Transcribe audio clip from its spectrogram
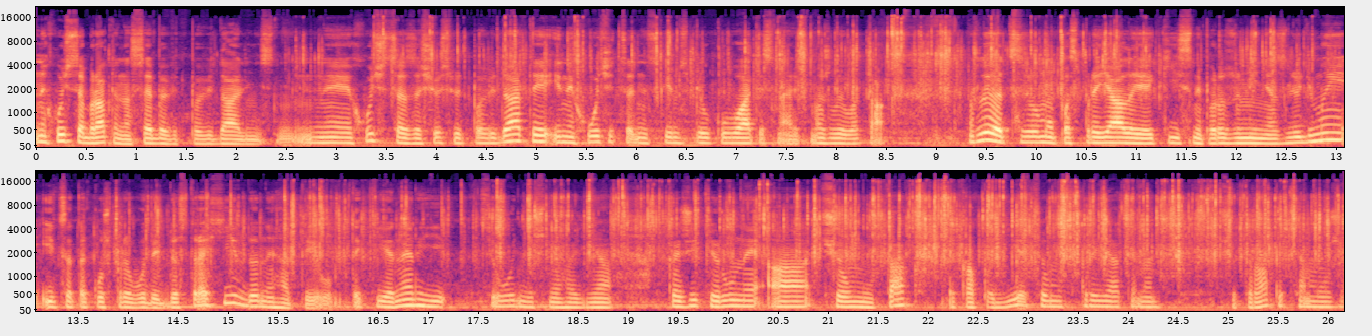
не хочеться брати на себе відповідальність, не хочеться за щось відповідати і не хочеться ні з ким спілкуватись, навіть можливо так. Можливо, цьому посприяли якісь непорозуміння з людьми, і це також приводить до страхів, до негативу. Такі енергії сьогоднішнього дня. Скажіть, руни, а чому так? Яка подія цьому сприятиме? Що трапиться може?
